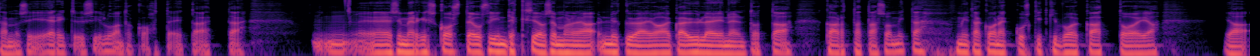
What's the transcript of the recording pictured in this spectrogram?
tämmöisiä erityisiä luontokohteita, että esimerkiksi kosteusindeksi on semmoinen nykyään jo aika yleinen tota, karttataso, mitä, mitä konekuskitkin voi katsoa ja, ja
